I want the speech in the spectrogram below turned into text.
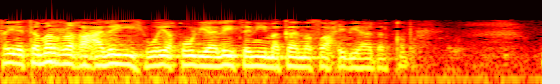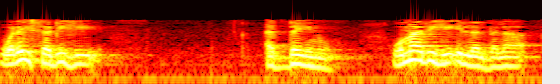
فيتمرغ عليه ويقول يا ليتني مكان صاحب هذا القبر. وليس به الدين وما به إلا البلاء.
